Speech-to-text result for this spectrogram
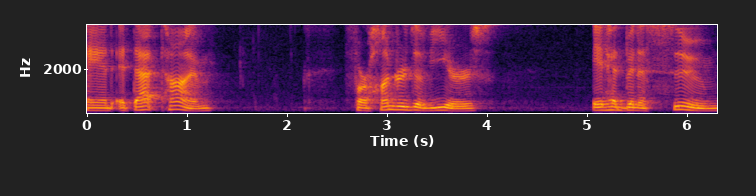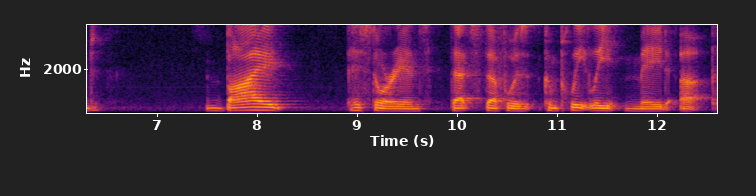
And at that time, for hundreds of years, it had been assumed by historians that stuff was completely made up.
